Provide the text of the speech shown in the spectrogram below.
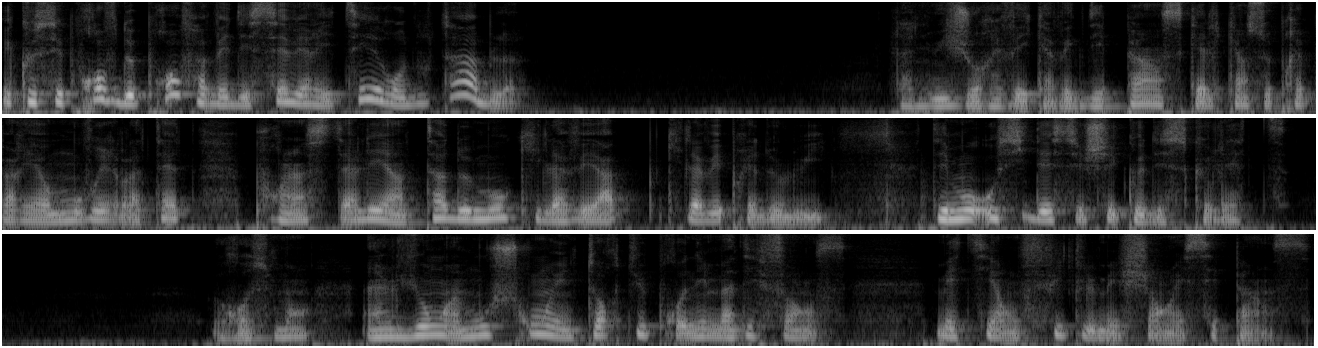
et que ces profs de profs avaient des sévérités redoutables. La nuit, je rêvais qu'avec des pinces, quelqu'un se préparait à m'ouvrir la tête pour installer un tas de mots qu'il avait près de lui, des mots aussi desséchés que des squelettes. Heureusement, un lion, un moucheron et une tortue prenaient ma défense, mettaient en fuite le méchant et ses pinces.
